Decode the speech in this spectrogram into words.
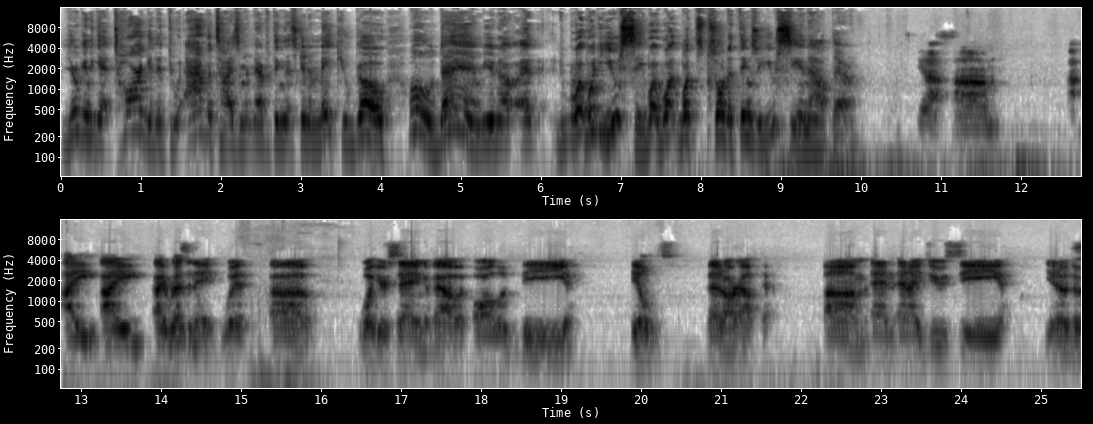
you're going to get targeted through advertisement and everything that's going to make you go oh damn you know and what what do you see? What what what sort of things are you seeing out there? Yeah um I I I resonate with uh, what you're saying about all of the ills that are out there. Um, and, and I do see, you know, the,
